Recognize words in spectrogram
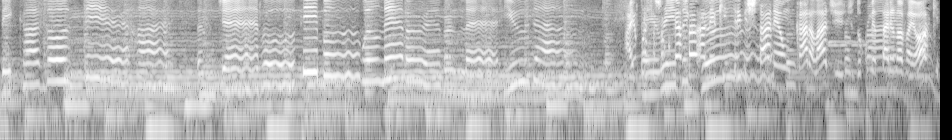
Because those dear hearts and gentle people Aí o professor começa a meio que entrevistar, né? Um cara lá de, de documentário em Nova York.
